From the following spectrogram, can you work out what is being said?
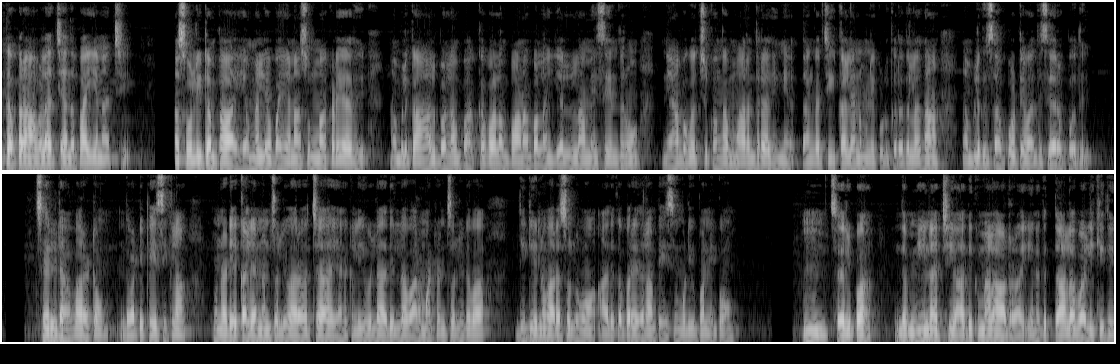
இதுக்கப்புறம் அவளாச்சு அந்த பையனாச்சு. நான் சொல்லிட்டேன்ப்பா எம்எல்ஏ பையனா சும்மா கிடையாது. நம்மளுக்கு ஆள் பலம் பக்க பலம் பண பலம் எல்லாமே சேர்ந்துரும். ஞாபகம் வச்சுக்கோங்க மறந்துடாதீங்க. தங்கச்சி கல்யாணம் பண்ணி கொடுக்கறதுல தான் நம்மளுக்கு சப்போர்ட்டே வந்து சேரப்போகுது. சரிடா வரட்டும். இந்த வாட்டி பேசிக்கலாம். முன்னாடியே கல்யாணம்னு சொல்லி வர வச்சா எனக்கு லீவ் இல்லை அது இல்லை வரமாட்டேன்னு சொல்லிடுவா. திடீர்னு வர சொல்லுவோம். அதுக்கப்புறம் இதெல்லாம் பேசி முடிவு பண்ணிப்போம். ம் சரிப்பா. இந்த மீனாட்சி அதுக்கு மேலே ஆடுறா. எனக்கு தலை வலிக்குது.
